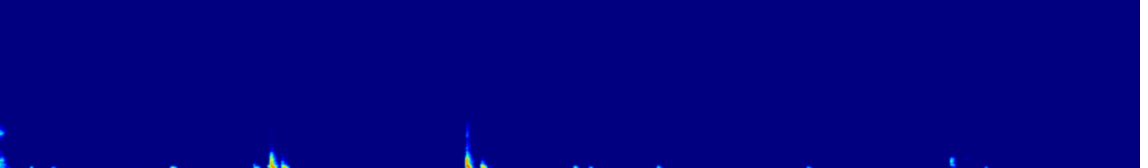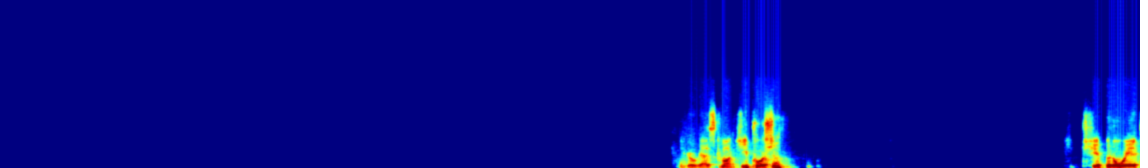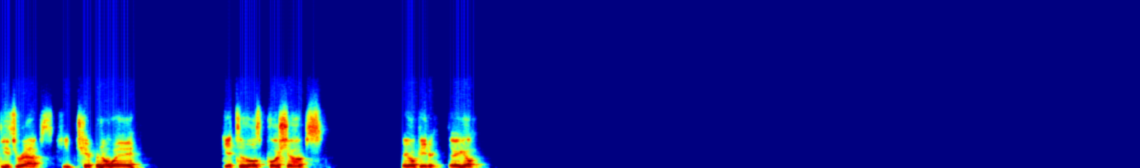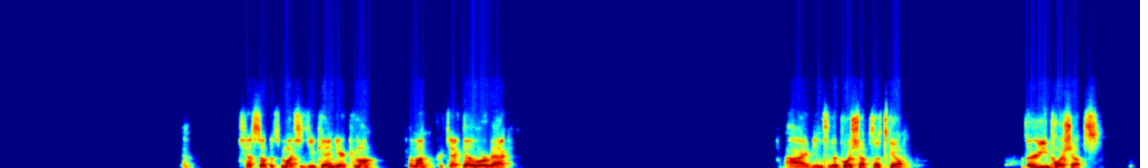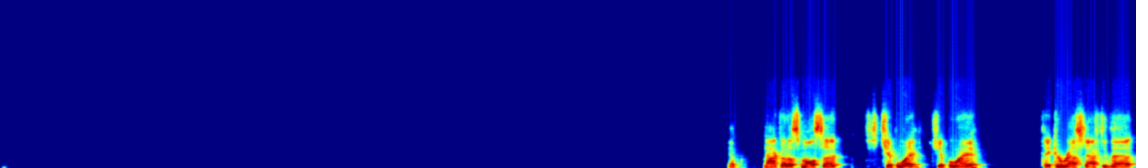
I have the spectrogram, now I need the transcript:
Go, guys. Come on, keep pushing. Keep chipping away at these reps. Keep chipping away. Get to those push-ups. There you go, Peter. There you go. Chest up as much as you can here. Come on. Come on. Protect that lower back. All right, into the push-ups. Let's go. 30 push-ups. Yep, knock out a small set, just chip away, chip away. Take a rest after that.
